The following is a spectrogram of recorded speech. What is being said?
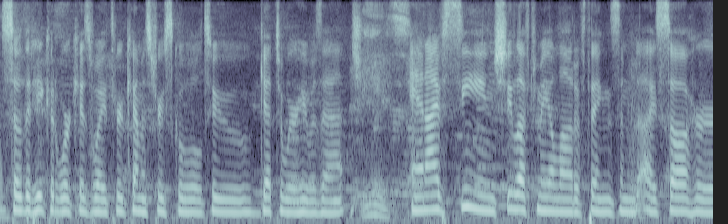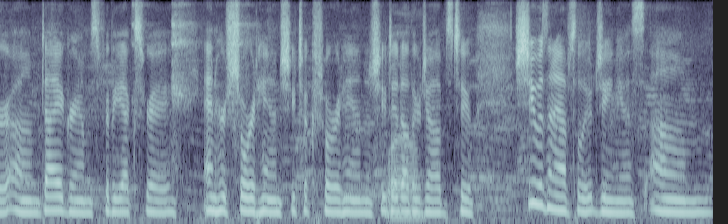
so that he could work his way through chemistry school to get to where he was at. Jeez. And I've seen she left me a lot of things, and I saw her um, diagrams for the X-ray and her shorthand. She took shorthand, and she did Wow. other jobs too. She was an absolute genius. Um,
